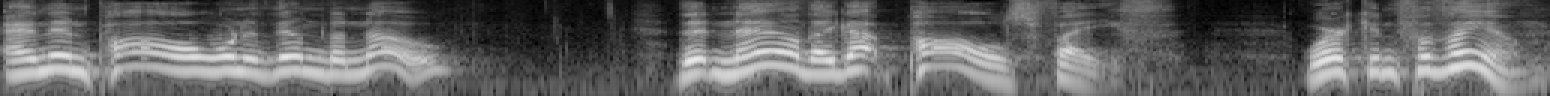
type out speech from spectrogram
And then Paul wanted them to know that now they got Paul's faith working for them,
